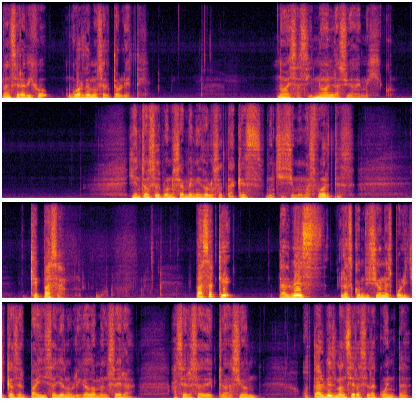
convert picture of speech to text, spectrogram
Mancera dijo, guardemos el tolete. No es así, no en la Ciudad de México. Y entonces, bueno, se han venido los ataques muchísimo más fuertes. ¿Qué pasa? Pasa que tal vez las condiciones políticas del país hayan obligado a Mancera a hacer esa declaración, o tal vez Mancera se da cuenta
